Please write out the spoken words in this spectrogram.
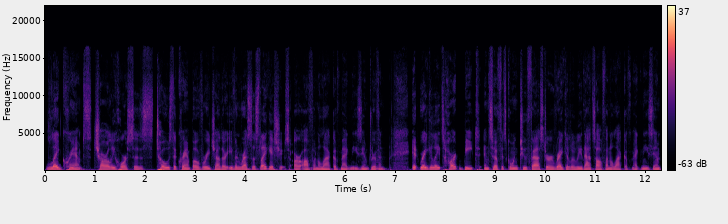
leg cramps, Charlie horses, toes that cramp over each other, even restless leg issues are often a lack of magnesium driven. It regulates heartbeat, and so if it's going too fast or irregularly, that's often a lack of magnesium.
